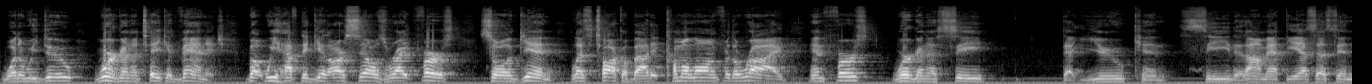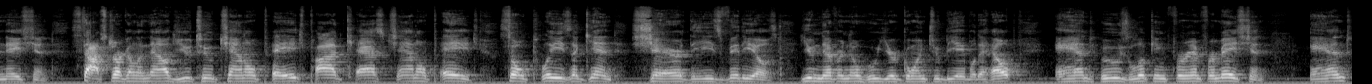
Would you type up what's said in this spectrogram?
what do we do? We're going to take advantage, but we have to get ourselves right first. So, again, let's talk about it. Come along for the ride. And first, we're going to see that you can see that I'm at the SSN Nation. Stop Struggling Now YouTube channel page, podcast channel page. So please, again, share these videos. You never know who you're going to be able to help and who's looking for information. And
